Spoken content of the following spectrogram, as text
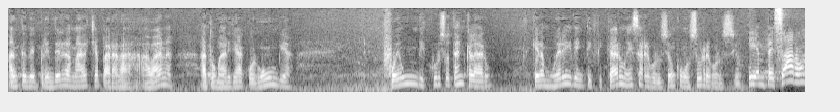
antes de emprender la marcha para La Habana, a tomar ya Colombia, fue un discurso tan claro que las mujeres identificaron esa revolución como su revolución. Y empezaron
